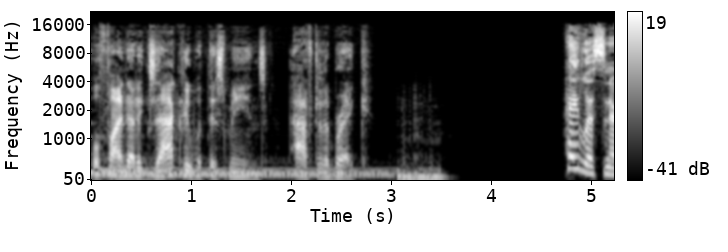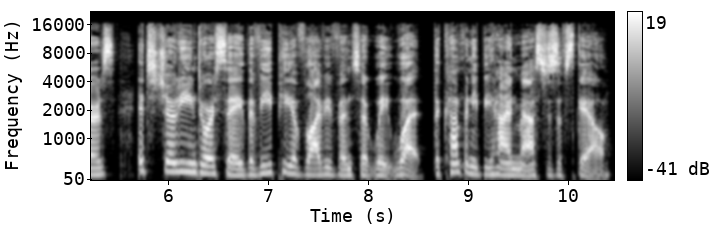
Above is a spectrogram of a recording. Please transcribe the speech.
We'll find out exactly what this means after the break. Hey, listeners, it's Jodine Dorsey, the VP of Live Events at Wait What, the company behind Masters of Scale.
